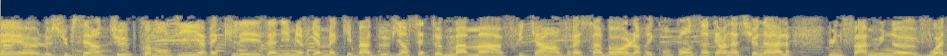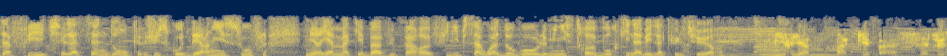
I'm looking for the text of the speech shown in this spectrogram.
C'est euh, le succès un tube, comme on dit. Avec les années, Myriam Makeba devient cette mama africa, un vrai symbole, récompense internationale. Une femme, une voix d'Afrique. La scène donc jusqu'au dernier souffle. Myriam Makeba vue par euh, Philippe Sawadogo, le ministre burkinabé de la Culture. Myriam Makeba, c'est le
